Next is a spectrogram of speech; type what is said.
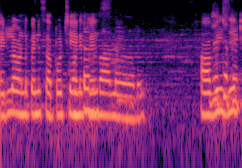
ఐడిలో ఉండకండి సపోర్ట్ చేయండి ఫ్రెండ్స్. హాబీస్ ఇట్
